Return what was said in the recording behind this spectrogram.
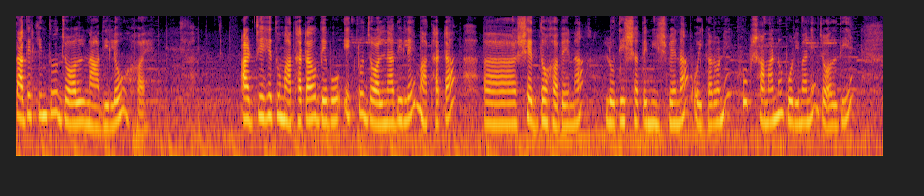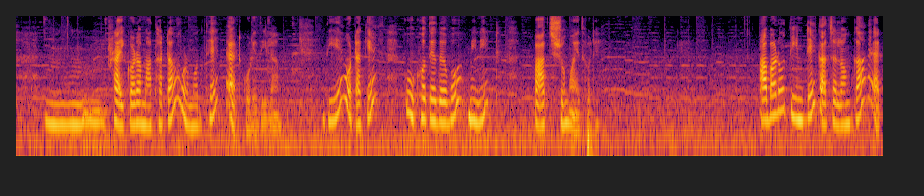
তাদের কিন্তু জল না দিলেও হয়। আর যেহেতু মাথাটাও দেব, একটু জল না দিলে মাথাটা সেদ্ধ হবে না। লতির সাথে মিশবে না, ওই কারণে খুব সামান্য পরিমাণে জল দিয়ে ফ্রাই করা মাথাটা ওর মধ্যে অ্যাড করে দিলাম। দিয়ে ওটাকে কুক হতে দেব মিনিট পাঁচ সময় ধরে। আবারও তিনটে কাঁচা লঙ্কা অ্যাড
